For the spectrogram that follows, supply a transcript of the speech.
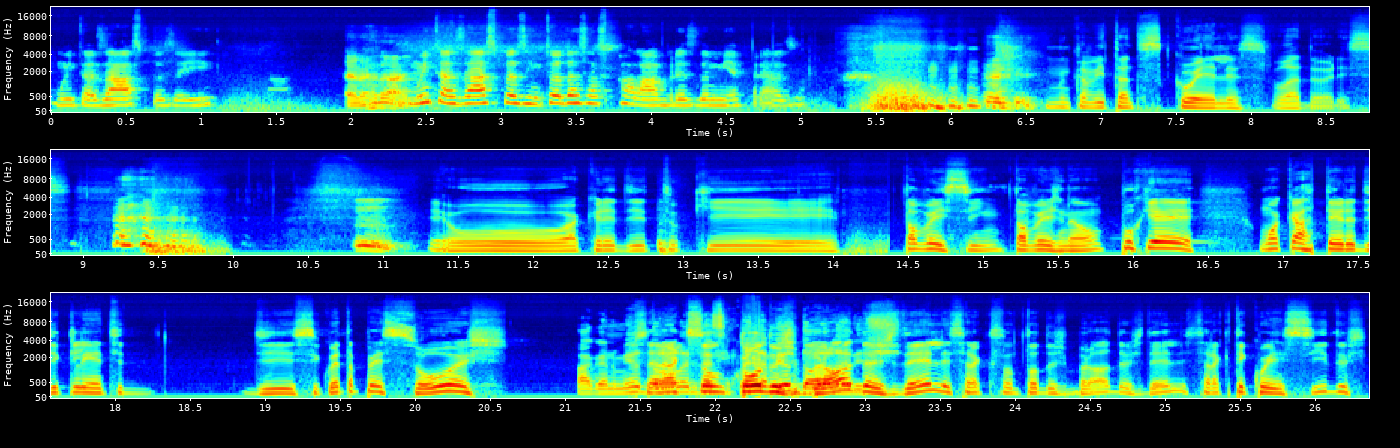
Muitas aspas aí. É verdade. Muitas aspas em todas as palavras da minha frase. Nunca vi tantos coelhos voadores. Hum, Eu acredito que talvez sim, talvez não, porque uma carteira de cliente de 50 pessoas pagando mil Será dólares. que são é 50 todos mil dólares. brothers dele? Será que são todos brothers dele? Será que tem conhecidos,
